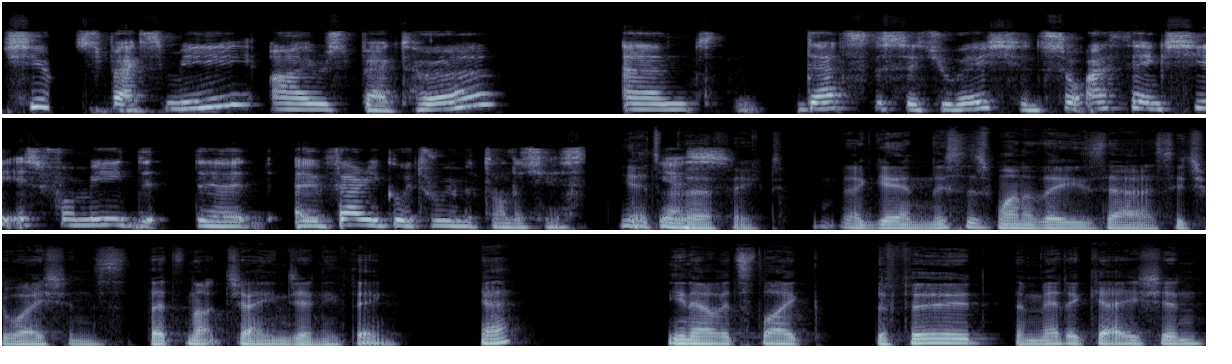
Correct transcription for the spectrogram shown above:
She respects me, I respect her, and that's the situation. So I think she is for me the, the a very good rheumatologist. Yeah, it's Yes. perfect. Again, this is one of these uh, situations that's not change anything. Yeah. You know, it's like the food, the medication,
